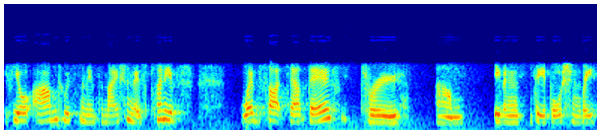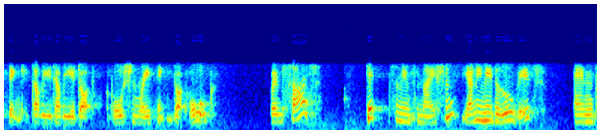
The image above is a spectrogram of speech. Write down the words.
if you're armed with some information, there's plenty of websites out there through um, even the Abortion Rethink, www.abortionrethink.org website. Get some information. You only need a little bit, and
